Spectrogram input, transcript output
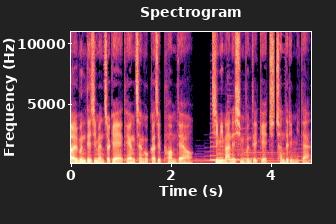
넓은 대지 면적에 대형 창고까지 포함되어 짐이 많으신 분들께 추천드립니다.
